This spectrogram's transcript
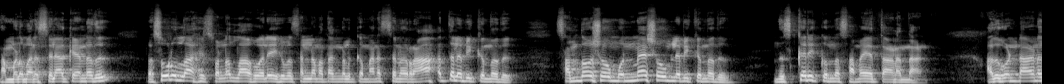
നമ്മൾ മനസ്സിലാക്കേണ്ടത് റസൂലുല്ലാഹി സ്വല്ലല്ലാഹു അലൈഹി വസല്ലമ തങ്ങൾക്ക് മനസ്സിന് റാഹത്ത് ലഭിക്കുന്നത് സന്തോഷവും ഉന്മേഷവും ലഭിക്കുന്നത് നിസ്കരിക്കുന്ന സമയത്താണെന്നാണ്. അതുകൊണ്ടാണ്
